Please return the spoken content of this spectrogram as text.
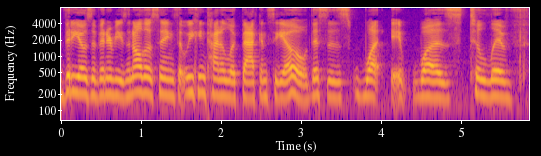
videos of interviews and all those things that we can kind of look back and see, oh, this is what it was to live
